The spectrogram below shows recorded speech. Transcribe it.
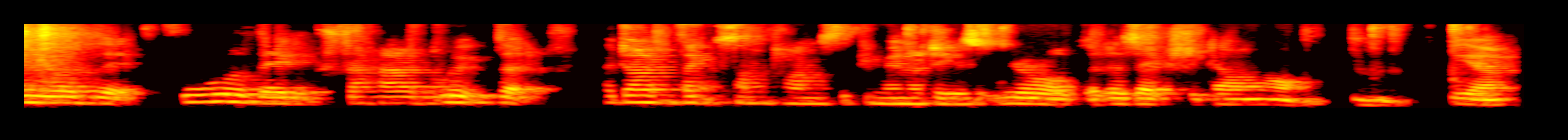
all of that all of that extra hard work that I don't think sometimes the community is aware of that is actually going on. Yeah,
